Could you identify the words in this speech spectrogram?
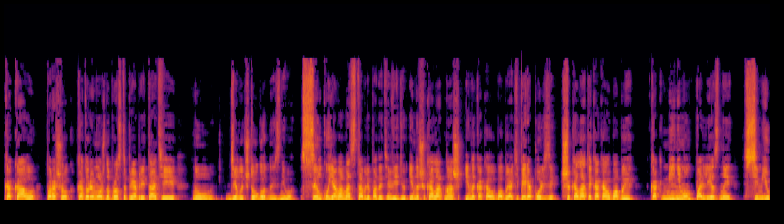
какао-порошок, который можно просто приобретать и ну, делать что угодно из него. Ссылку я вам оставлю под этим видео и на шоколад наш, и на какао-бобы. А теперь о пользе. Шоколад и какао-бобы как минимум полезны с семью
